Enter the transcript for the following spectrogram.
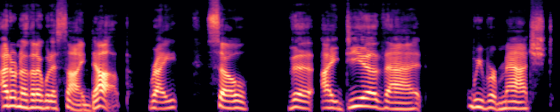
I don't know that I would have signed up, right? So the idea that we were matched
